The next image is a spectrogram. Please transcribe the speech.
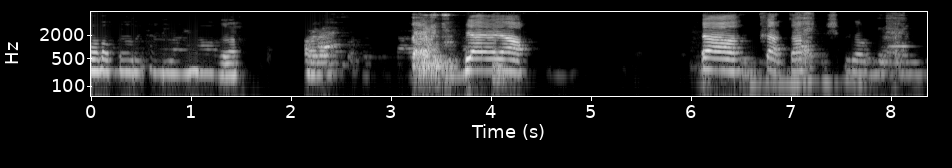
hat doch gerade keine langen Haare. Ja, ja, ja. Ja, da, da er.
